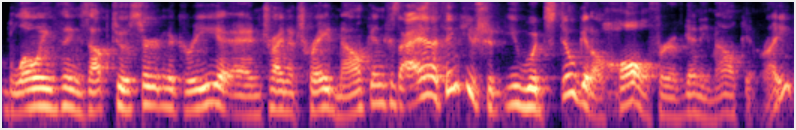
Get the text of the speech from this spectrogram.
blowing things up to a certain degree and trying to trade Malkin? Because I, I think you should you would still get a haul for Evgeny Malkin, right?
